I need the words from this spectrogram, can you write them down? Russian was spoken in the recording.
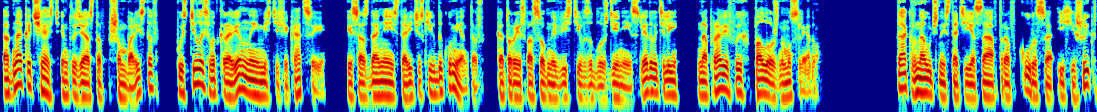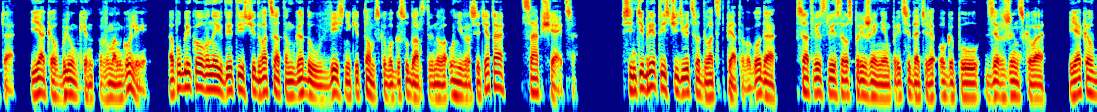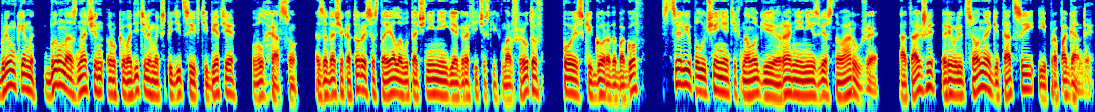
Однако часть энтузиастов-шамбалистов пустилась в откровенные мистификации и создание исторических документов, которые способны ввести в заблуждение исследователей, направив их по ложному следу. Так, в научной статье соавторов Курса и Хишикта Яков Блюмкин в Монголии, опубликованной в 2020 году в Вестнике Томского государственного университета, сообщается. В сентябре 1925 года, в соответствии с распоряжением председателя ОГПУ Дзержинского, Яков Блюмкин был назначен руководителем экспедиции в Тибете в Лхасу, задача которой состояла в уточнении географических маршрутов, поиске города богов с целью получения технологии ранее неизвестного оружия, а также революционной агитации и пропаганды.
